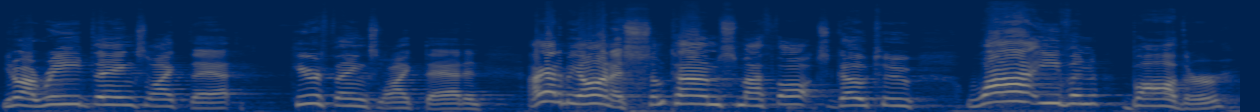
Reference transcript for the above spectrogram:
You know, I read things like that, hear things like that, and I got to be honest, sometimes my thoughts go to why even bother?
